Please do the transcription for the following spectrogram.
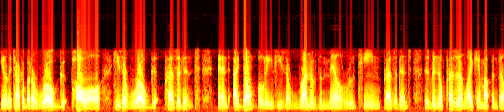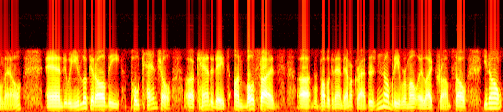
you know, they talk about a rogue poll. He's a rogue president. And I don't believe he's a run of the mill routine president. There's been no president like him up until now. And when you look at all the potential uh, candidates on both sides, uh, Republican and Democrat, there's nobody remotely like Trump. So, you know,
